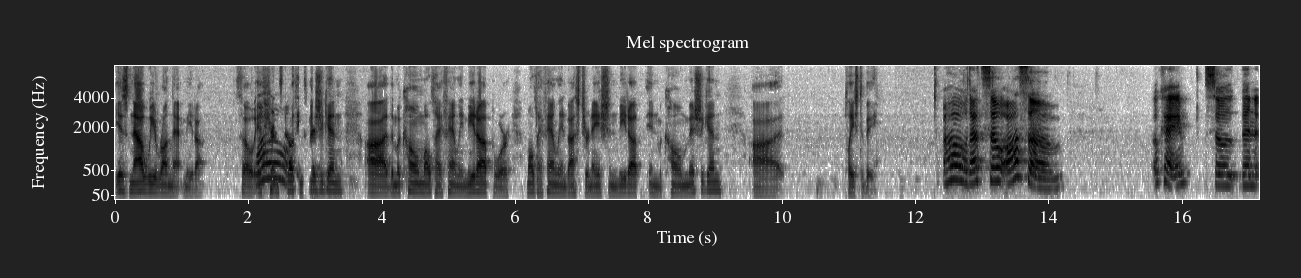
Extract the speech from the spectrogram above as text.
is now we run that meetup. So if you're in Southeast Michigan, uh, the Macomb Multifamily Meetup or Multifamily Investor Nation Meetup in Macomb, Michigan, uh, place to be. Oh, that's so awesome. Okay. So then,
